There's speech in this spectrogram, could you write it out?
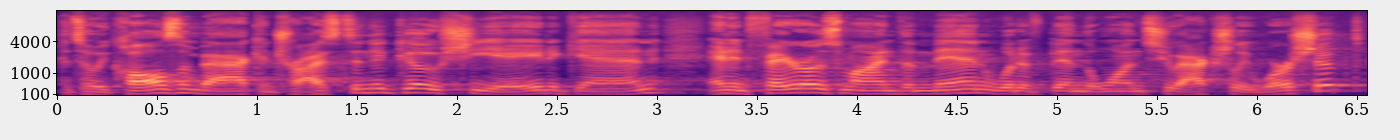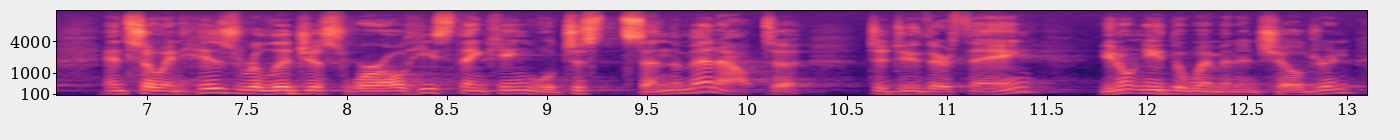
And so he calls them back and tries to negotiate again. And in Pharaoh's mind, the men would have been the ones who actually worshiped. And so in his religious world, he's thinking, well, just send the men out to, to do their thing. You don't need the women and children.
